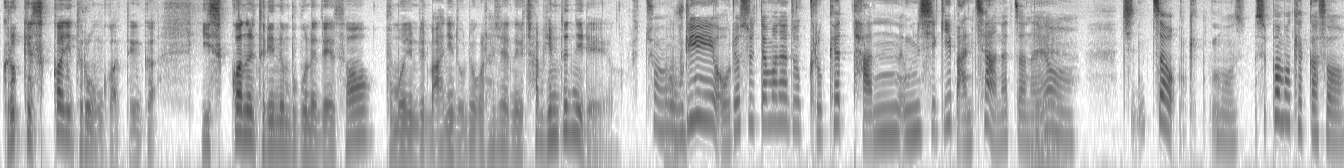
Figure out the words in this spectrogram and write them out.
그렇게 습관이 들어온 것 같아요. 그러니까 이 습관을 들이는 부분에 대해서 부모님들이 많이 노력을 하셔야 되는 게 참 힘든 일이에요. 그렇죠. 어. 우리 어렸을 때만 해도 그렇게 단 음식이 많지 않았잖아요. 네. 진짜 뭐 슈퍼마켓 가서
